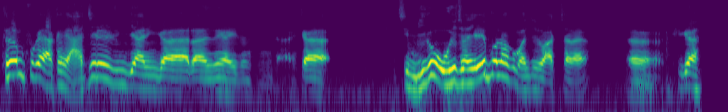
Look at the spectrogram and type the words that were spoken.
트럼프가 약간 야지를 준 게 아닌가라는 생각이 좀 듭니다. 그러니까, 지금 미국 오기 전에 일본하고 먼저 왔잖아요. 어, 그러니까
